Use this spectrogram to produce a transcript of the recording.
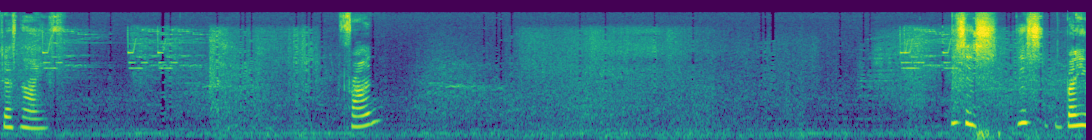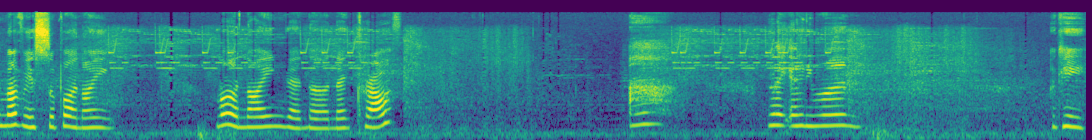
Just nice. Front. This is this behemoth is super annoying. More annoying than the Necroft. Ah, like element. Okay,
